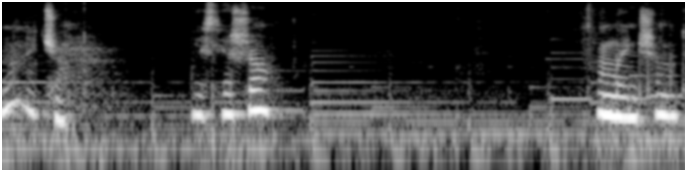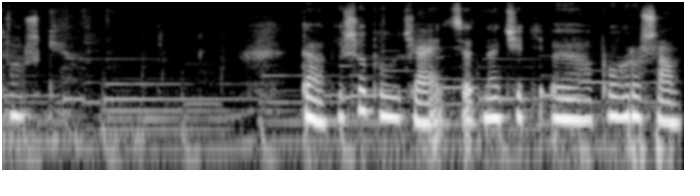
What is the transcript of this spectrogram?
Ну, нічого. Якщо що, меншому трошки. Так, і що виходить? Значить, е, по грошам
